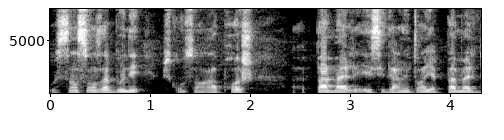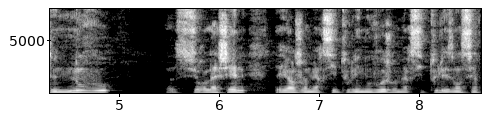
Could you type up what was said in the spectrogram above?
aux 500 abonnés, puisqu'on s'en rapproche pas mal, et ces derniers temps, il y a pas mal de nouveaux sur la chaîne. D'ailleurs, je remercie tous les nouveaux, je remercie tous les anciens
